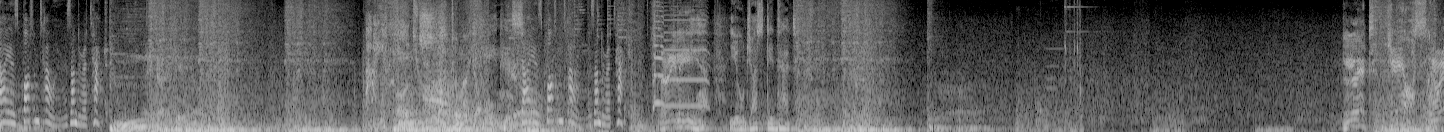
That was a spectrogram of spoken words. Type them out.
Dire's bottom tower is under attack. I feed you to my fiends. Dire's bottom tower is under attack. Really? You just did that? Let chaos reign!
